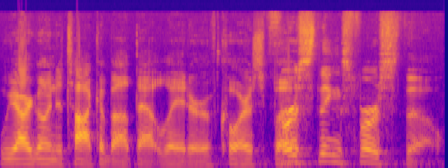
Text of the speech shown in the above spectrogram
we are going to talk about that later, of course. But First things first, though.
